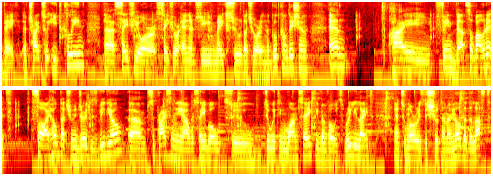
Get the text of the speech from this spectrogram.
day. Uh, try to eat clean, uh, save your save your energy, make sure that you are in a good condition, and I think that's about it. So I hope that you enjoyed this video. Um, surprisingly, I was able to do it in one take, even though it's really late and tomorrow is the shoot. And I know that the last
